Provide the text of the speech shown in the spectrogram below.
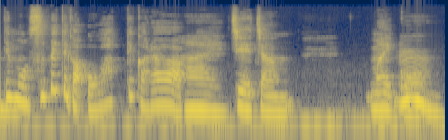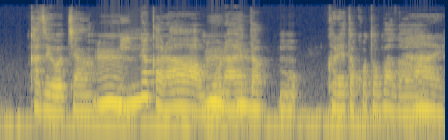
で、もすべてが終わってから、はい。ちえちゃん、まいこ、うん。かずよちゃん、うん。みんなからもらえた、もくれた言葉が、はい。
